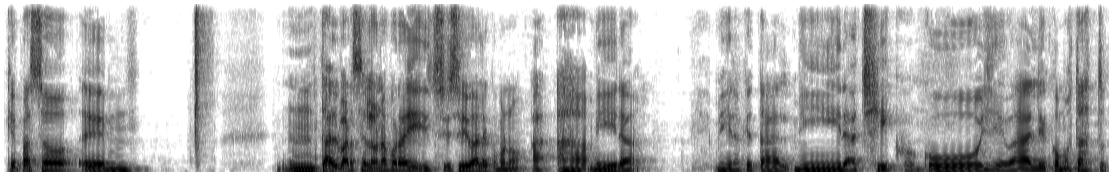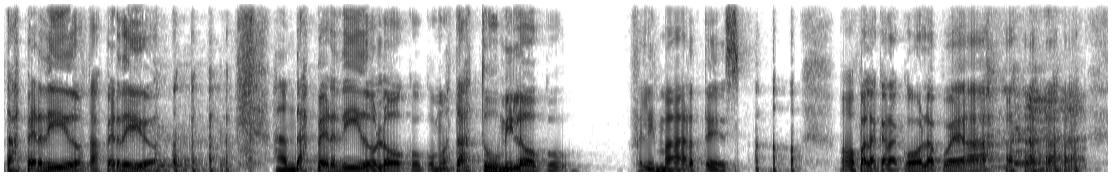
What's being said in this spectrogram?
¿qué pasó? Eh, ¿Tal Barcelona por ahí? Sí, sí, vale, ¿cómo no? Ah, ajá, mira, Mira, ¿qué tal? Mira, chico, oye, vale, ¿cómo estás tú? Estás perdido, estás perdido. Andas perdido, loco. ¿Cómo estás tú, mi loco? Feliz martes. Vamos para la caracola, pues.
